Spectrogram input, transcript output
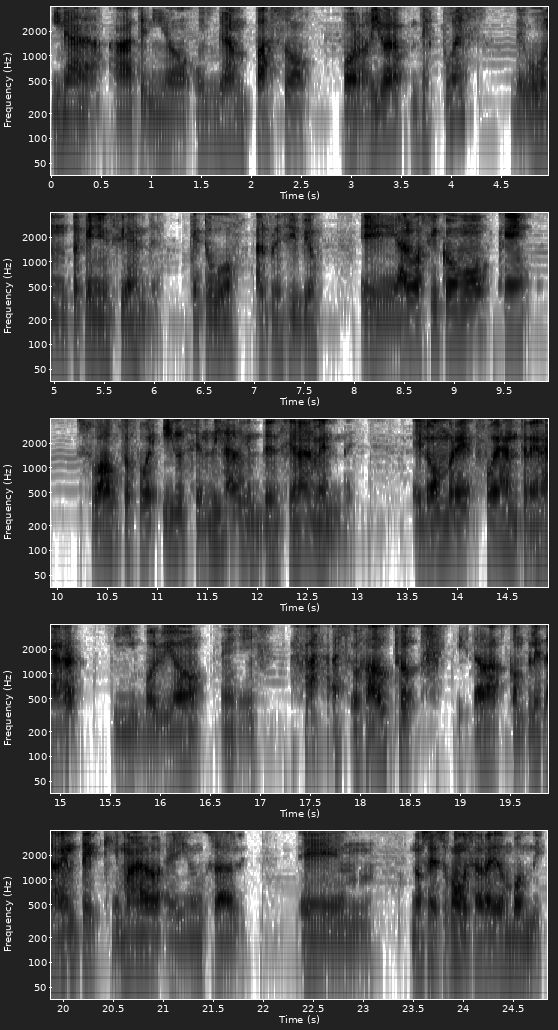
Y nada, ha tenido un gran paso por River después de un pequeño incidente que tuvo al principio. Eh, algo así como que su auto fue incendiado intencionalmente. El hombre fue a entrenar y volvió eh, a su auto y estaba completamente quemado e inusable. Eh, no sé, supongo que se habrá ido en Bondi.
